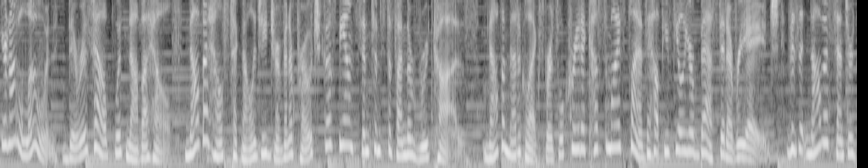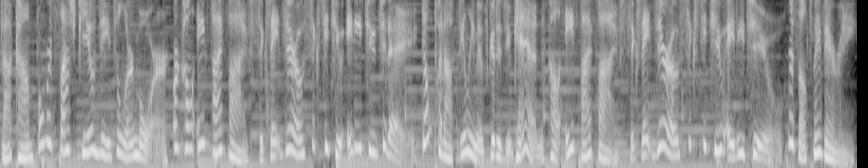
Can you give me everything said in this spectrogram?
You're not alone. There is help with Nava Health. Nava Health's technology driven approach goes beyond symptoms to find the root cause. Nava medical experts will create a customized plan to help you feel your best at every age. Visit navacenter.com forward slash POD to learn more, or call 855 680 6282 today. Don't put off feeling as good as you can. Call 855 680 6282. Results may vary.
